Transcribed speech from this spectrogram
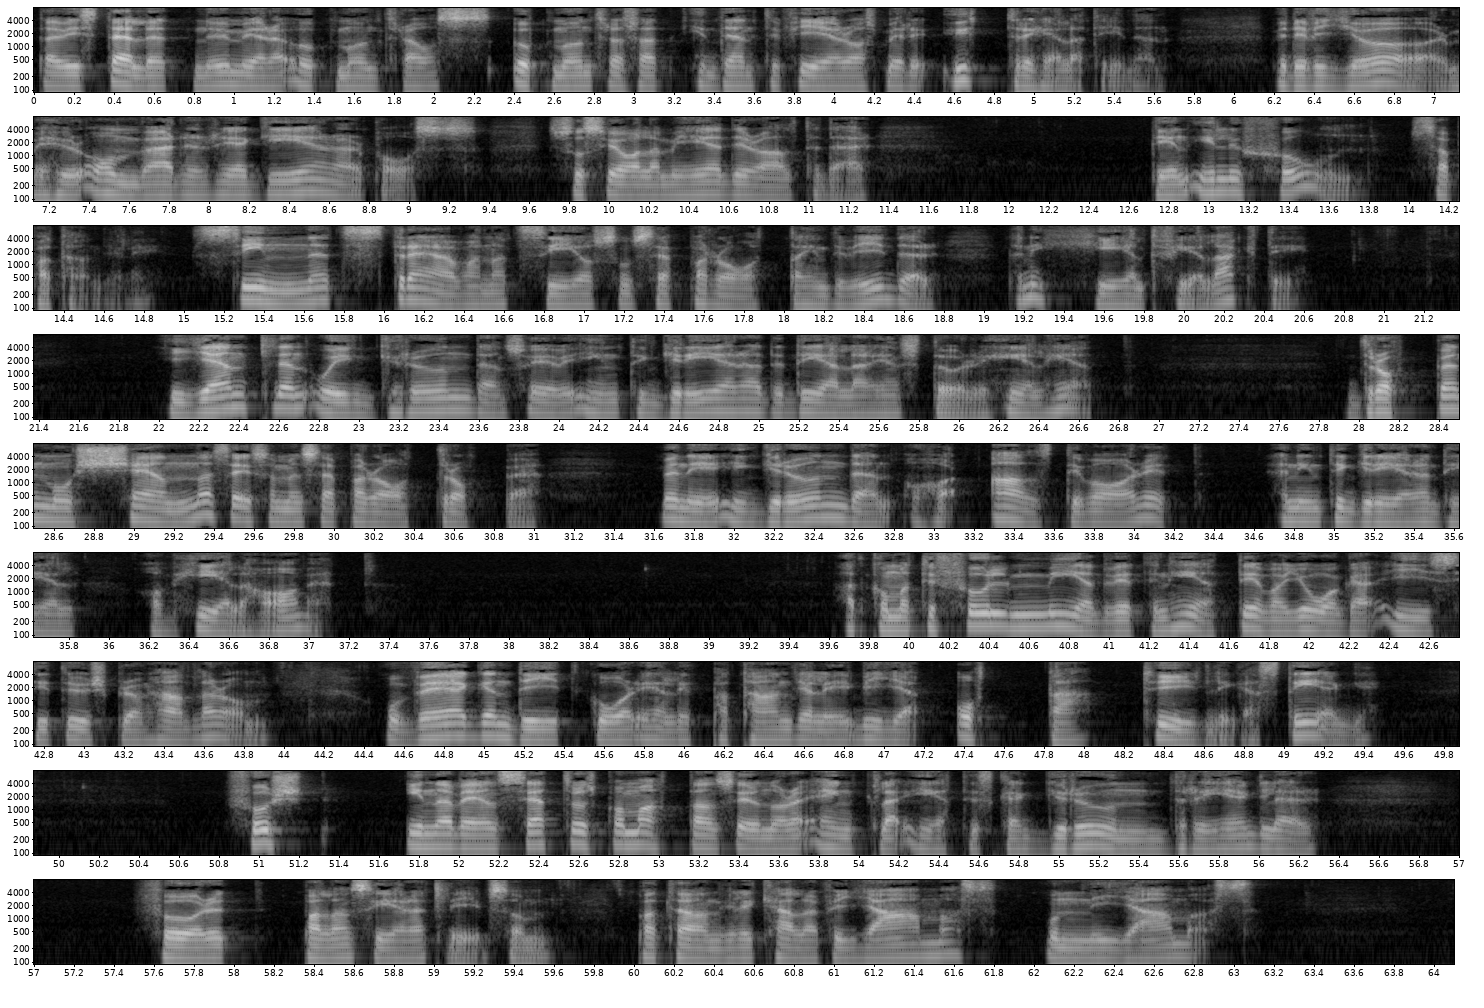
Där vi istället numera uppmuntrar oss, uppmuntras att identifiera oss med det yttre hela tiden. Med det vi gör, med hur omvärlden reagerar på oss. Sociala medier och allt det där. Det är en illusion, sa Patanjali. Sinnets strävan att se oss som separata individer, den är helt felaktig. Egentligen och i grunden så är vi integrerade delar i en större helhet. Droppen må känna sig som en separat droppe, men är i grunden och har alltid varit en integrerad del av hela havet. Att komma till full medvetenhet, det är vad yoga i sitt ursprung handlar om. Och vägen dit går enligt Patanjali via åtta tydliga steg. Först innan vi ens sätter oss på mattan så är det några enkla etiska grundregler för ett balanserat liv som Patanjali kallar för yamas och niyamas.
